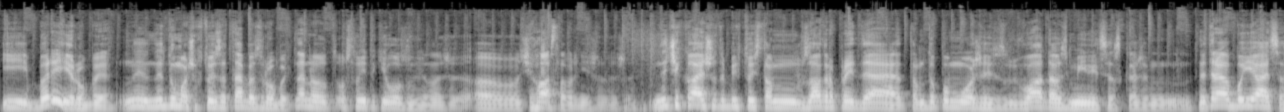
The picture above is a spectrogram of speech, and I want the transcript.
І бери і роби. Не, не думай, що хтось за тебе зробить. Наверно, основні такі лозунги, значить, а, чи гасла верніше. Не чекай, що тобі хтось там завтра прийде, там допоможе, влада зміниться, скажімо. Не треба боятися,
